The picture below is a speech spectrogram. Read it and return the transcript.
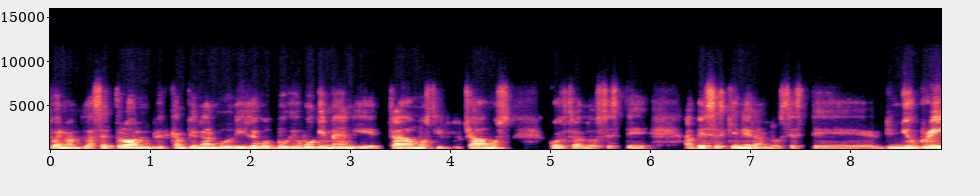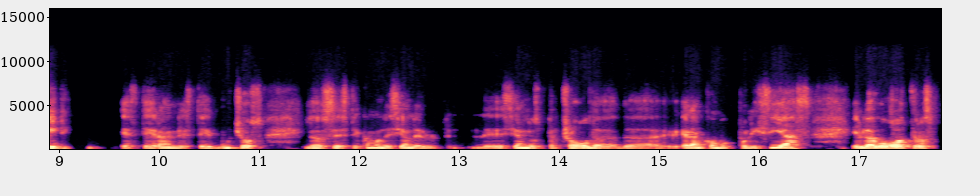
bueno, Lacetron, campeón mundial, y luego Boogie Boogie Man, y entrábamos y luchábamos contra los, este, a veces, ¿quién eran? Los, este, The New Breed, este, eran este, muchos, los, este, ¿cómo decían? Le, decían los patrol, eran como policías, y luego otros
